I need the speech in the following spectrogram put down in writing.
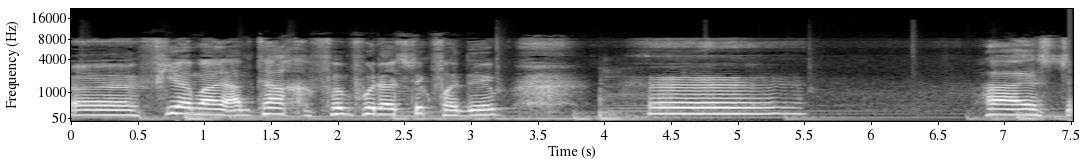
äh, viermal am Tag 500 Stück von dem. Äh, heißt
